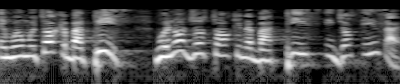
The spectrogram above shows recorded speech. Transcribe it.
And when we talk about peace, we're not just talking about peace in just inside.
